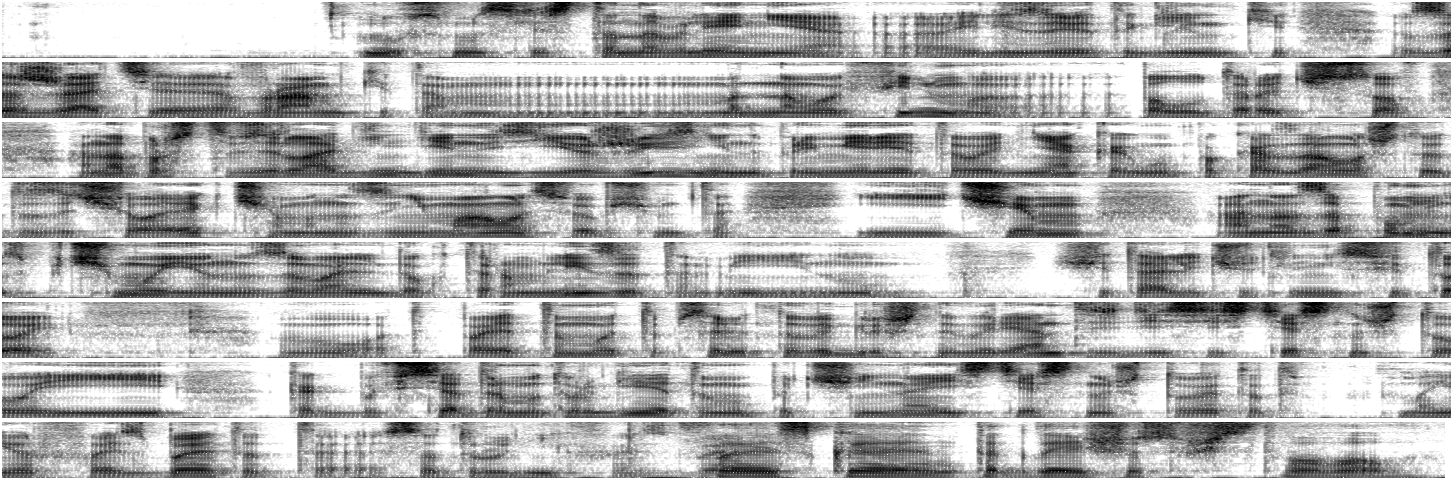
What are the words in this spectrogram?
ну, в смысле становления э, Елизаветы Глинки, зажать в рамки там одного фильма полутора часов, она просто взяла один день из ее жизни, на примере этого дня как бы показала, что это за человек, чем она занималась, в общем-то, и чем она запомнилась, почему ее называли доктором Лиза там, и, ну, считали чуть ли не святой. Вот, поэтому это абсолютно выигрышный вариант, и здесь естественно, что и как бы вся драматургия этому подчинена, естественно, что этот майор ФСБ, этот э, сотрудник ФСБ... ФСКН тогда еще существовало.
